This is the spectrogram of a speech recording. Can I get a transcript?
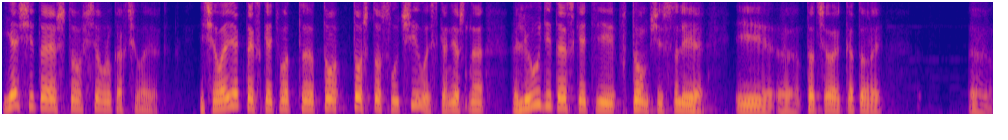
Я считаю, что все в руках человека. И человек, так сказать, вот э, то, то что случилось, конечно, люди, так сказать, и в том числе и э, тот человек, который э,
